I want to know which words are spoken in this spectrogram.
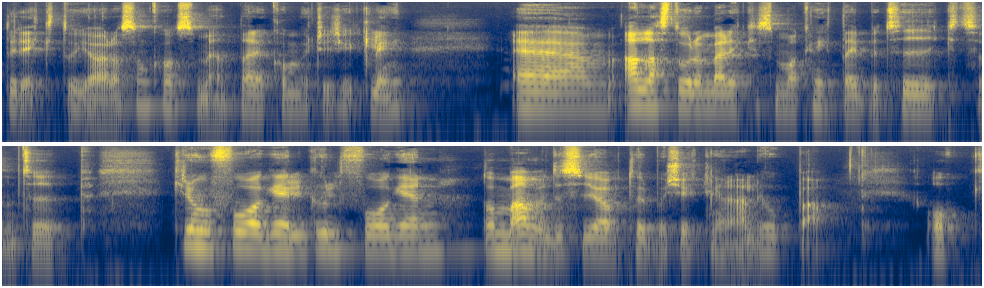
direkt att göra som konsument när det kommer till kyckling. Ehm, alla stora märken som man kan hitta i butik som typ Kronfågel, Guldfågeln, de använder sig av turbokycklingar allihopa. Och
